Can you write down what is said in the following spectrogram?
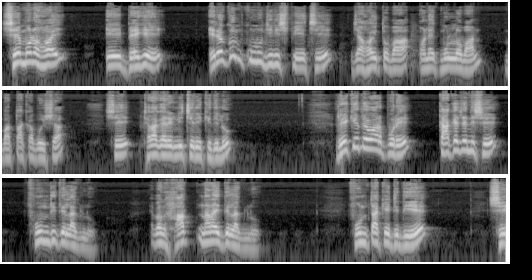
সে মনে হয় এই ব্যাগে এরকম কোনো জিনিস পেয়েছে যা হয়তো বা অনেক মূল্যবান বা টাকা পয়সা, সে ঠেলাগাড়ির নিচে রেখে দিল। রেখে দেওয়ার পরে কাকে জানি সে ফোন দিতে লাগল এবং হাত নাড়াইতে লাগল। ফোনটা কেটে দিয়ে সে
